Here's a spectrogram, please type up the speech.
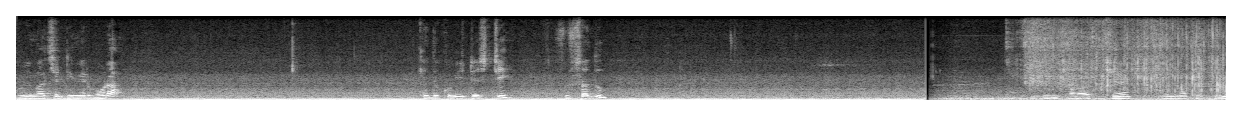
রুই মাছের ডিমের বড়া। খেতে খুবই টেস্টি সুস্বাদু। ডিম ছাড়া হচ্ছে রুই মাছের ডিম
